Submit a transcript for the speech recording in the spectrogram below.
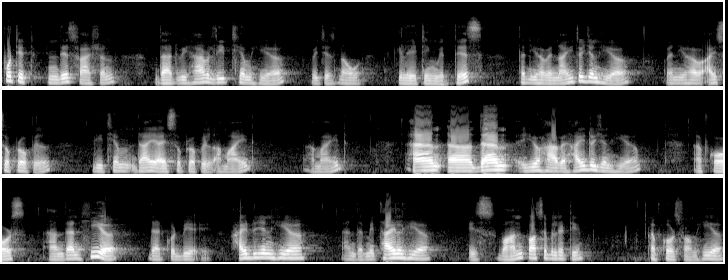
put it in this fashion that we have a lithium here which is now chelating with this. Then you have a nitrogen here. When you have isopropyl lithium diisopropyl amide amide and uh, then you have a hydrogen here of course. And then here there could be a hydrogen here and the methyl here is one possibility. Of course from here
